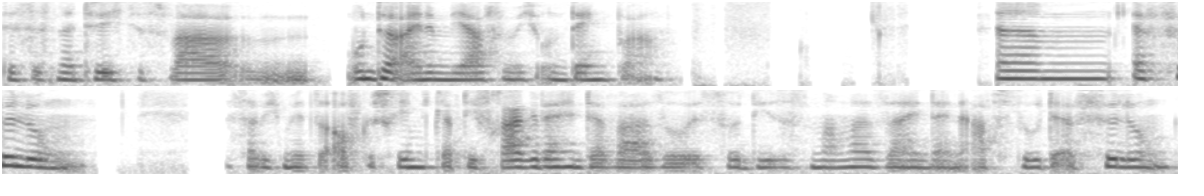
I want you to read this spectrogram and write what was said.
das ist natürlich, das war ähm, unter einem Jahr für mich undenkbar. Ähm, Erfüllung. Das habe ich mir jetzt aufgeschrieben. Ich glaube, die Frage dahinter war so, ist so dieses Mama-Sein deine absolute Erfüllung?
